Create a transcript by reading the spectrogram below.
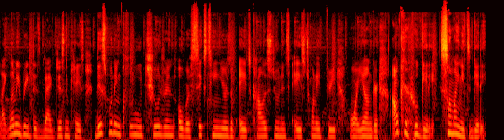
Like, let me read this back just in case. This would include children over 16 years of age, college students age 23 or younger. I don't care who get it. Somebody needs to get it.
